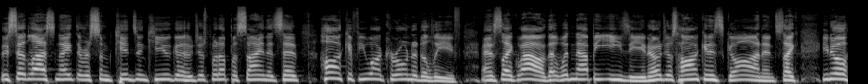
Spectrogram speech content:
They said last night there were some kids in Cayuga who just put up a sign that said honk if you want Corona to leave. And it's like wow, that wouldn't that be easy? You know, just honk and it's gone. And it's like you know,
